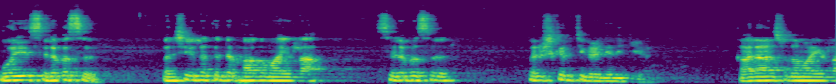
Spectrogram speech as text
പോലീസ് സിലബസ് പരിശീലനത്തിന്റെ ഭാഗമായുള്ള സിലബസ് പരിഷ്കരിച്ചു കഴിഞ്ഞിരിക്കുകയാണ്. കാലാനുസൃതമായുള്ള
